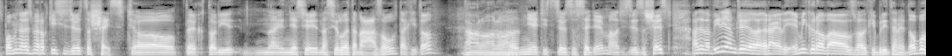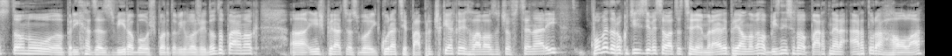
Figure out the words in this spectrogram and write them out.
spomínali sme rok 1906, uh, te- ktorý na- nesie jedna silueta názov, takýto. Áno, áno, áno. Nie 1907, ale 1906. A teda William J. Riley emigroval z Veľkej Británie do Bostonu, prichádza s výrobou športových ložiek do topánok. Inšpiráciou sú boli kuracie paprčky, ako je hlava označil v scenári. Poďme do roku 1927. Riley prijal nového biznisového partnera Artura Halla,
